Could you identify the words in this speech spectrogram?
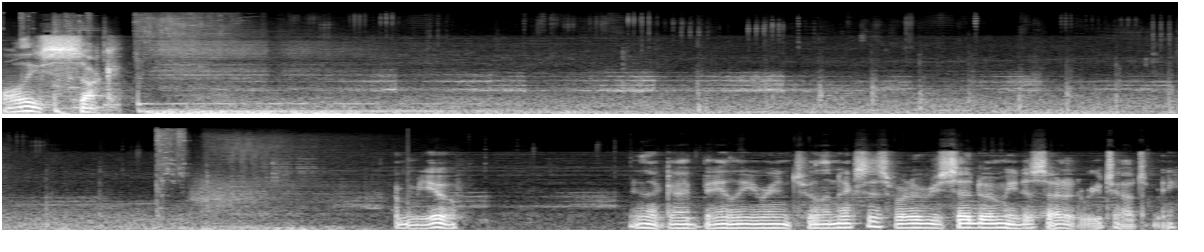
All these suck. I'm you. And that guy Bailey ran to the Nexus. Whatever you said to him, he decided to reach out to me.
